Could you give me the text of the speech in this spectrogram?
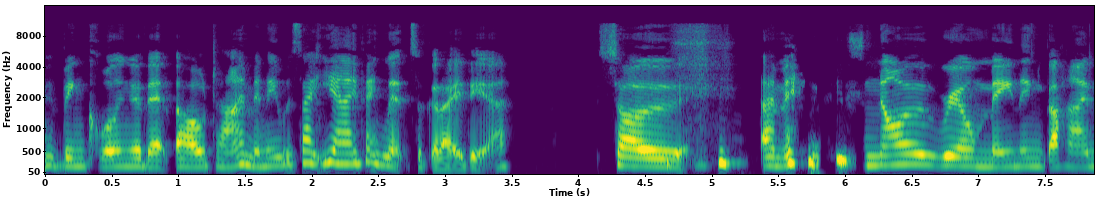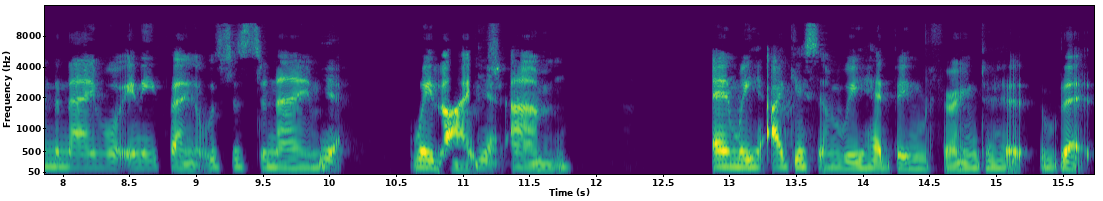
have been calling her that the whole time. And he was like, Yeah, I think that's a good idea. So, I mean, there's no real meaning behind the name or anything. It was just a name yeah. we liked. Yeah. Um, and we, I guess, and we had been referring to her that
